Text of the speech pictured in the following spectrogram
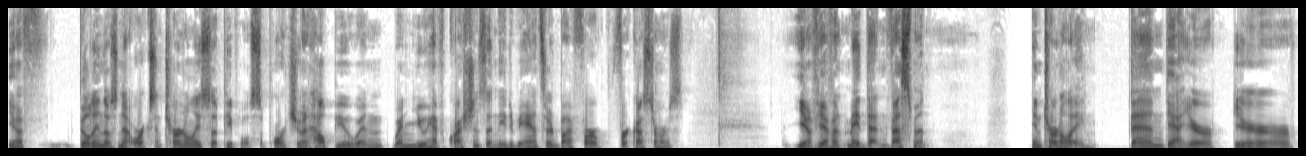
You know, building those networks internally so that people will support you and help you when when you have questions that need to be answered by for for customers. You know, if you haven't made that investment internally, then yeah, you're you're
